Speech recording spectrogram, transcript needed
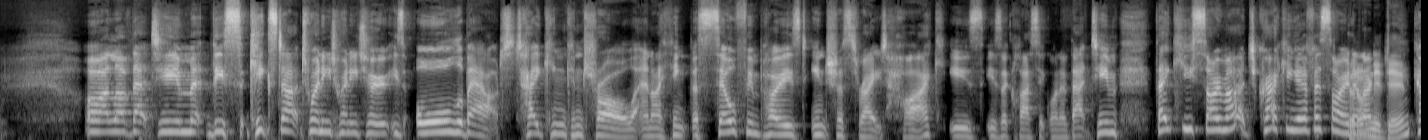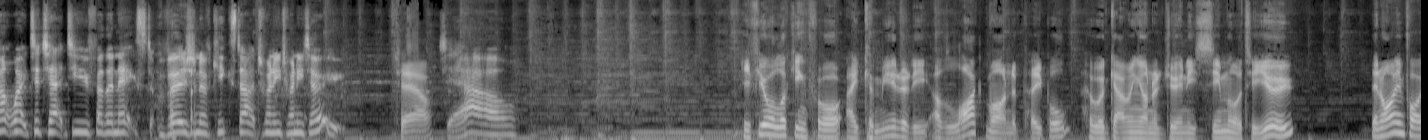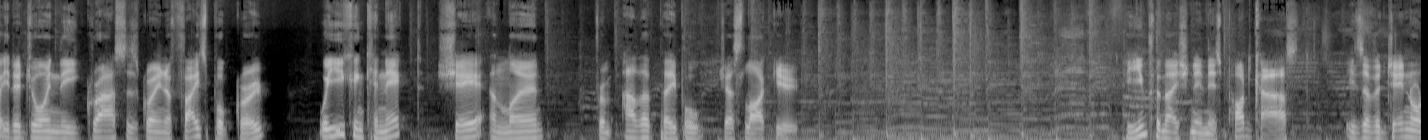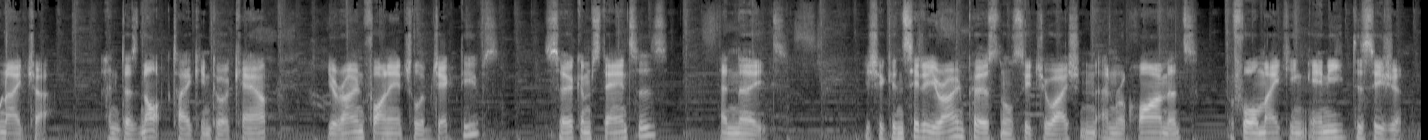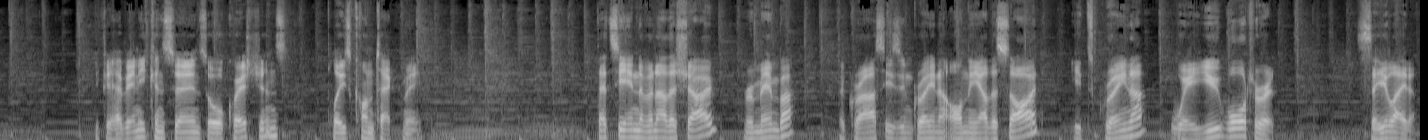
Oh, I love that, Tim. This Kickstart 2022 is all about taking control. And I think the self imposed interest rate hike is, is a classic one of that. Tim, thank you so much. Cracking episode. Good and on I you, Gen. can't wait to chat to you for the next version of Kickstart 2022. Ciao. Ciao. If you're looking for a community of like minded people who are going on a journey similar to you, then I invite you to join the Grass is Greener Facebook group where you can connect, share, and learn from other people just like you. The information in this podcast is of a general nature and does not take into account your own financial objectives, circumstances, and needs. You should consider your own personal situation and requirements before making any decision. If you have any concerns or questions, please contact me. That's the end of another show. Remember, the grass isn't greener on the other side, it's greener where you water it. See you later.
